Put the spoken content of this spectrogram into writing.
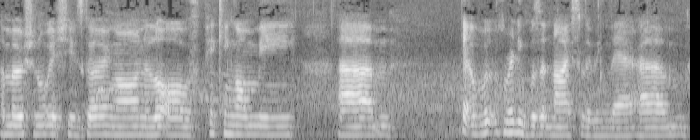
emotional issues going on, a lot of picking on me. Um, it really wasn't nice living there. Um,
